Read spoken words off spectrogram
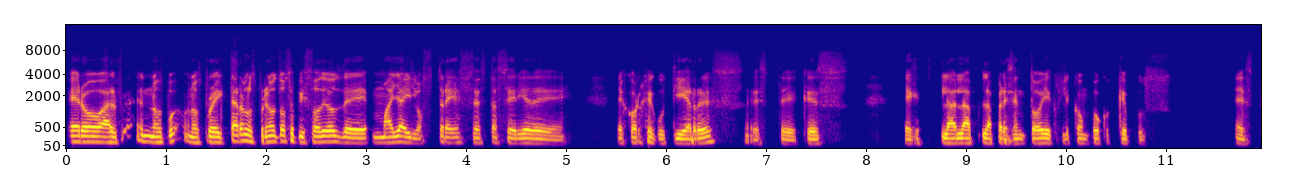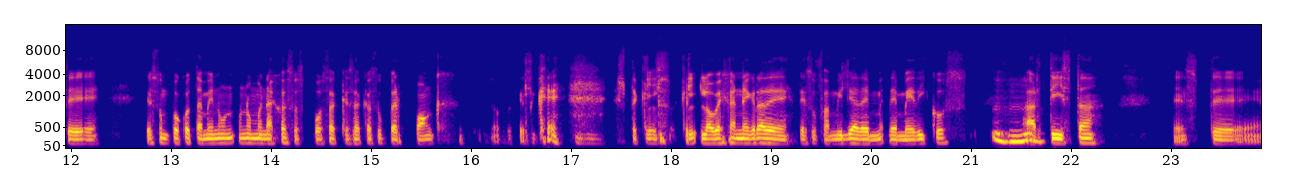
Pero al- nos, nos proyectaron los primeros dos episodios de Maya y los Tres, esta serie de, de Jorge Gutiérrez, este, que es, eh, la, la- la presentó y explicó un poco que pues, este, es un poco también un, un homenaje a su esposa que saca super punk. Que, este, que, la oveja negra de, de su familia de, de médicos, artista, este,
